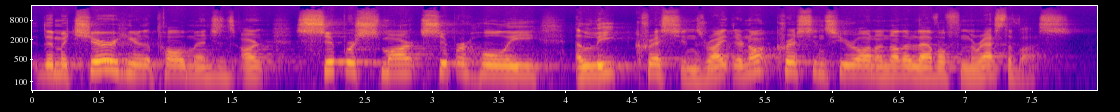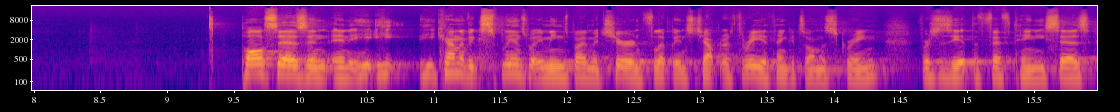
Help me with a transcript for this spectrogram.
the mature here that Paul mentions aren't super smart, super holy, elite Christians, right? They're not Christians who are on another level from the rest of us. Paul says, and, and he, he kind of explains what he means by mature in Philippians chapter 3. I think it's on the screen, verses 8 to 15. He says,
